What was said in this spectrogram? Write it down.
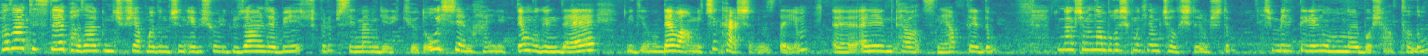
pazartesi de pazar günü hiçbir şey yapmadığım için evi şöyle güzelce bir süpürüp silmem gerekiyordu. O işlerimi hallettim. Bugün de videonun devamı için karşınızdayım. Ee, Alev'in kahvaltısını yaptırdım. Dün akşamından bulaşık makinemi çalıştırmıştım. Şimdi birlikte gelin onları boşaltalım.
